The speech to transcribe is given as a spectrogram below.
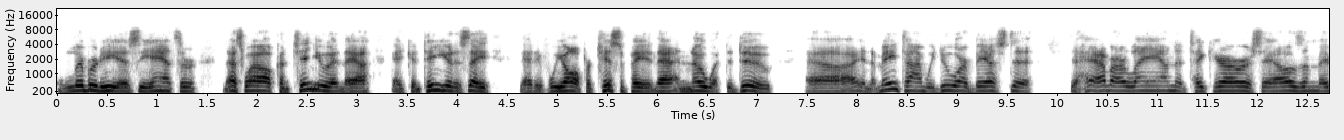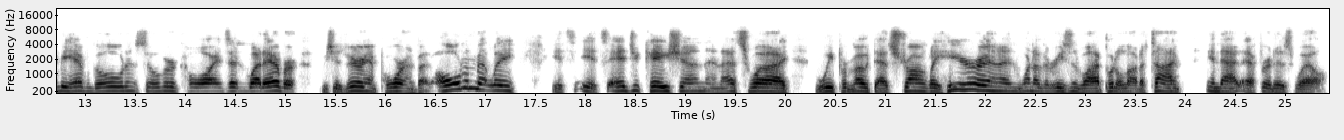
liberty is the answer. That's why I'll continue in that and continue to say that if we all participate in that and know what to do, uh, in the meantime, we do our best to to have our land and take care of ourselves and maybe have gold and silver coins and whatever, which is very important. But ultimately, it's it's education, and that's why we promote that strongly here, and, and one of the reasons why I put a lot of time in that effort as well.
